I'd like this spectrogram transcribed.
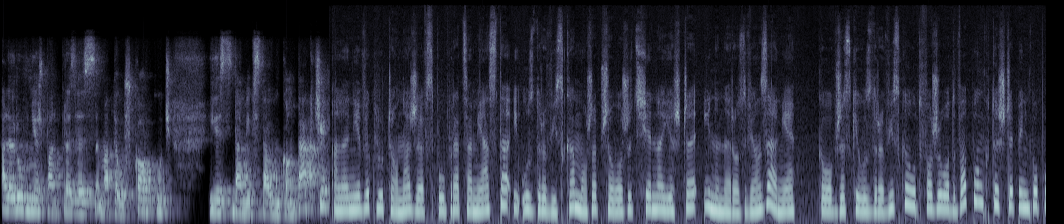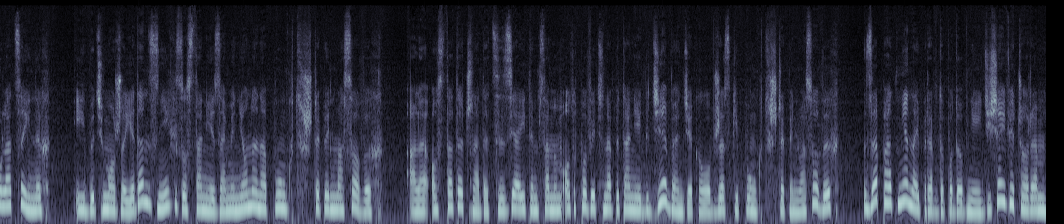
ale również pan prezes Mateusz Korkuć jest z nami w stałym kontakcie. Ale niewykluczone, że współpraca miasta i uzdrowiska może przełożyć się na jeszcze inne rozwiązanie. Kołobrzeskie uzdrowisko utworzyło dwa punkty szczepień populacyjnych i być może jeden z nich zostanie zamieniony na punkt szczepień masowych. Ale ostateczna decyzja i tym samym odpowiedź na pytanie, gdzie będzie kołobrzeski punkt szczepień masowych, zapadnie najprawdopodobniej dzisiaj wieczorem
